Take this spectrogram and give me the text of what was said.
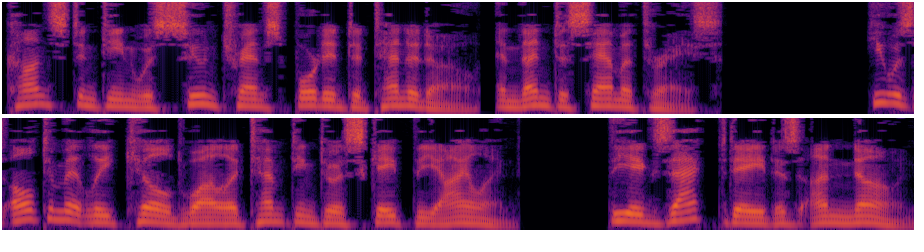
Constantine was soon transported to Tenedo, and then to Samothrace. He was ultimately killed while attempting to escape the island. The exact date is unknown,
